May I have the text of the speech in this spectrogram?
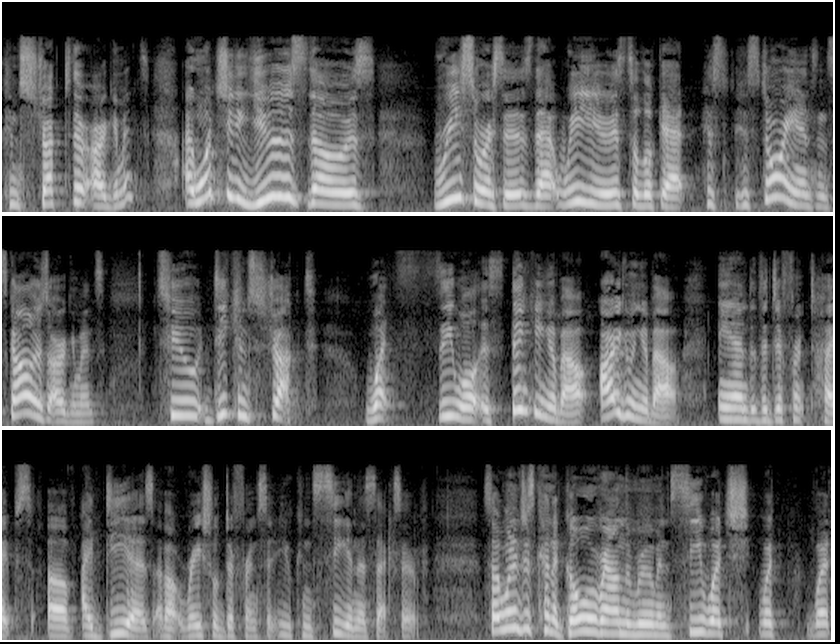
construct their arguments, I want you to use those resources that we use to look at his- historians and scholars' arguments to deconstruct what Sewall is thinking about, arguing about, and the different types of ideas about racial difference that you can see in this excerpt. So I want to just kind of go around the room and see what, what, what,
